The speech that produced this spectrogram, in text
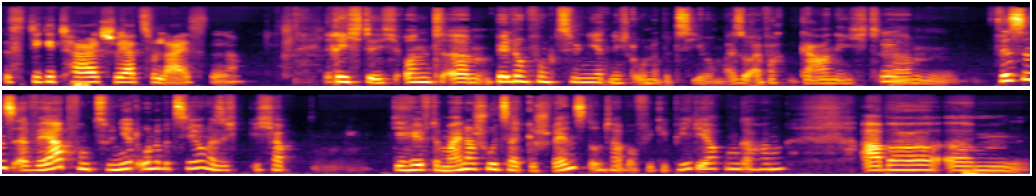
ist digital schwer zu leisten. Ne? Richtig. Und ähm, Bildung funktioniert nicht ohne Beziehung. Also einfach gar nicht. Mhm. Ähm, Wissenserwerb funktioniert ohne Beziehung. Also ich, ich habe die Hälfte meiner Schulzeit geschwänzt und habe auf Wikipedia rumgehangen. Aber ähm,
